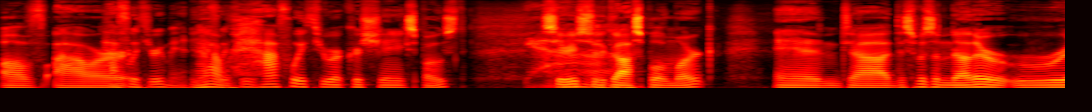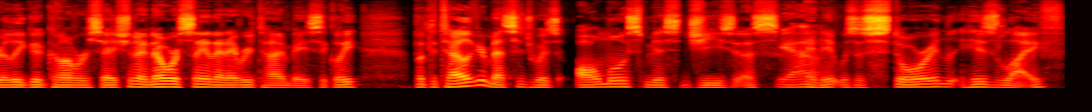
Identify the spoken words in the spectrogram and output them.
of our halfway through, man. Yeah, halfway we're through. halfway through our Christianity Exposed series through the Gospel of Mark. And uh, this was another really good conversation. I know we're saying that every time, basically, but the title of your message was Almost Miss Jesus. Yeah. And it was a story in his life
